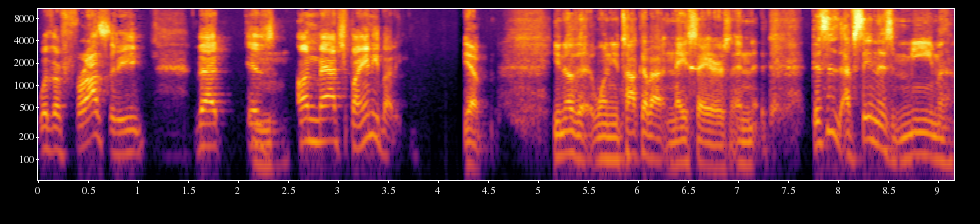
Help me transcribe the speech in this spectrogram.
with a ferocity that is mm. unmatched by anybody. Yep. You know that when you talk about naysayers, and this is, I've seen this meme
